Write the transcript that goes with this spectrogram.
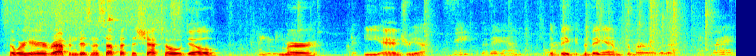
So we're here wrapping business up at the Chateau del Mer E Andrea. See? The big M. The big the big M for Mer over there. That's right.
